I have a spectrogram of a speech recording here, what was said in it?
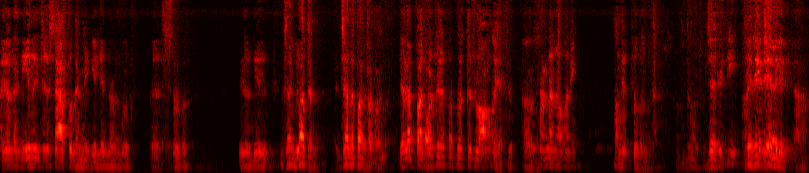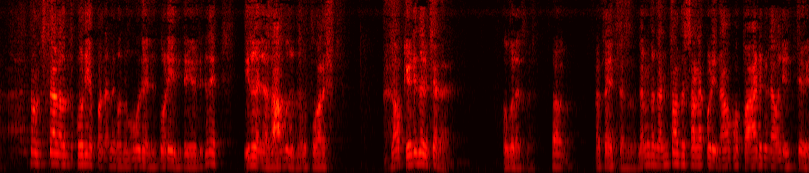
ಅಲ್ಲಿ ಒಂದು ನೀರು ಇದ್ರೆ ಸಾಕು ನಮಗೆ. ಇಲ್ಲಿಂದ ಒಂದು ಸ್ವಲ್ಪ ಇದು ನೀರು. ಜಲಪಾತ. ಜಲಪಾತ. ಜಲಪಾತ. ಲಾಂಗ್ ಆಯ್ತು. ಸಣ್ಣ ನಮನೆ. ಇರ್ತದಲ್ಲ ಜರಿ ಹಾ. ಒಂದು ಸ್ಥಳ ಒಂದು ಕೊಡಿಯಪ್ಪ ನನಗೊಂದು ಒಂದು ಮೂಲೆಯಲ್ಲಿ ಕೊಡಿ ಅಂತ ಹೇಳಿದ್ರೆ ಇಲ್ಲ ಇಲ್ಲ ಅದು ಆಗುದಿಲ್ಲ ಅದು ಫಾರೆಸ್ಟ್ ನಾವು ಕೇಳಿದ ವಿಚಾರ ಹೋಗಲತ್ರ ಅರ್ಥ ಆಯ್ತಲ್ಲ ನಮಗೊಂದು ಅಂತ ಒಂದು ಸ್ಥಳ ಕೊಡಿ ನಾವು ಪಾಡಿಗೆ ನಾವಲ್ಲಿ ಇರ್ತೇವೆ.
